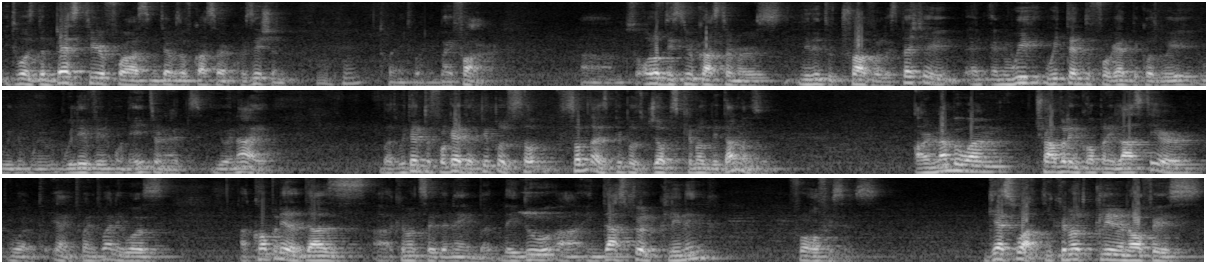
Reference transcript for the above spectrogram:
It was the best year for us in terms of customer acquisition, Mhm. 2020 by far. Um, so all of these new customers needed to travel, especially, and, and we, we tend to forget because we, we, we we live in, on the internet, you and I, but we tend to forget that people, so, sometimes people's jobs cannot be done on Zoom. Our number one traveling company last year, well, yeah, in 2020, was a company that does, I cannot say the name, but they do uh, industrial cleaning for offices. Guess what? You cannot clean an office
